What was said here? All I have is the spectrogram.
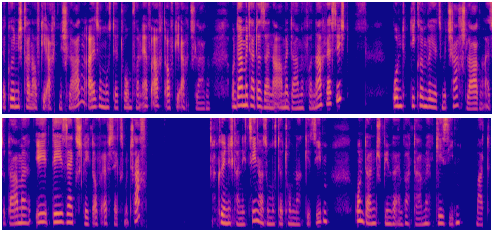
Der König kann auf G8 nicht schlagen, also muss der Turm von F8 auf G8 schlagen. Und damit hat er seine arme Dame vernachlässigt. Und die können wir jetzt mit Schach schlagen. Also Dame e, D6 schlägt auf F6 mit Schach. König kann nicht ziehen, also muss der Turm nach G7. Und dann spielen wir einfach Dame G7 matt.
